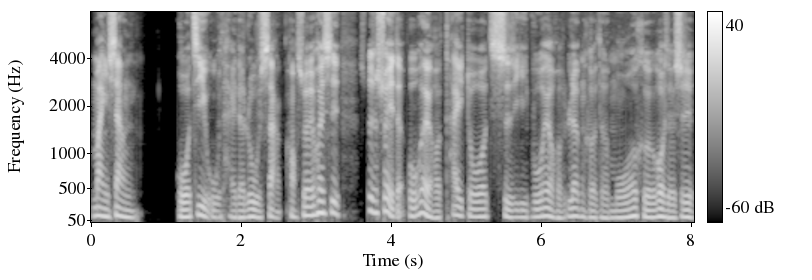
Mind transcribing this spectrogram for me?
迈向国际舞台的路上，哦，所以会是。顺遂的，不会有太多迟疑，不会有任何的磨合，或者是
